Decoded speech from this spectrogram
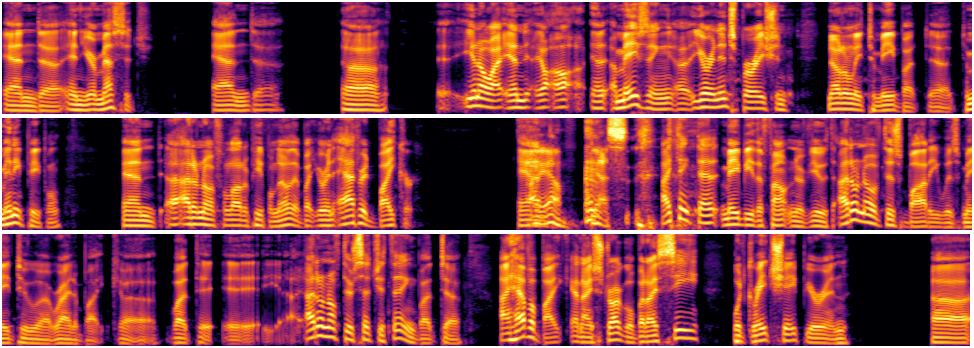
and uh, and your message, and uh, uh, you know, I, and uh, uh, amazing. you're an inspiration not only to me but to many people. And I don't know if a lot of people know that, but you're an avid biker. And I am. Yes. I think that may be the fountain of youth. I don't know if this body was made to uh, ride a bike, uh, but uh, I don't know if there's such a thing. But I have a bike and I struggle, but I see what great shape you're in uh,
